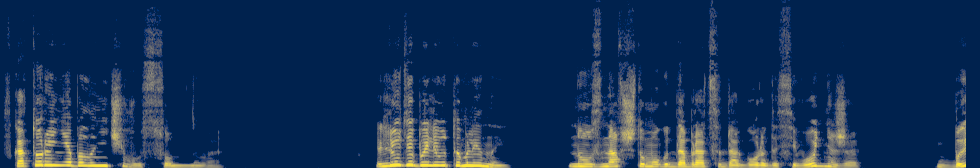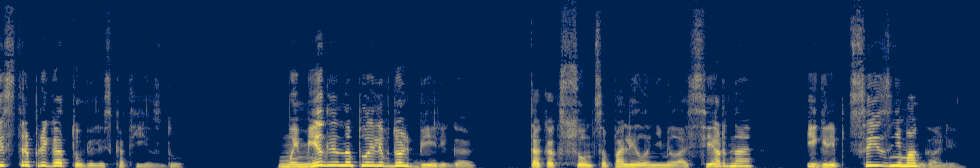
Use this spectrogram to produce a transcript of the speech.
в которой не было ничего сонного. Люди были утомлены, но, узнав, что могут добраться до города сегодня же, быстро приготовились к отъезду. Мы медленно плыли вдоль берега, так как солнце палило немилосердно, и гребцы изнемогали.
